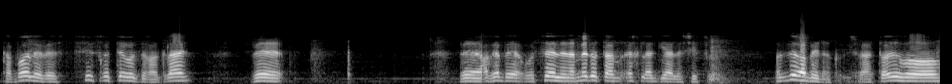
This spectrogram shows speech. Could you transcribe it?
קבולה וסיסרי טרו זה רגליים, ו... והרב רוצה ללמד אותנו איך להגיע לשיצור. מסביר רבינו הקודש, והטרו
